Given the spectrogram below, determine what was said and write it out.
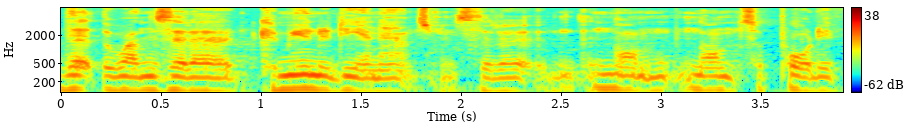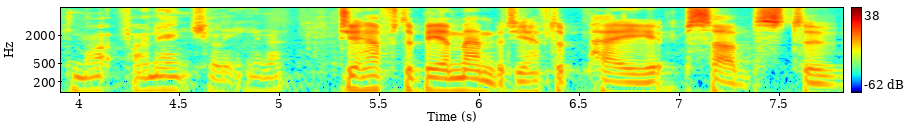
that the ones that are community announcements that are non non supportive financially. You know. do you have to be a member do you have to pay subs to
